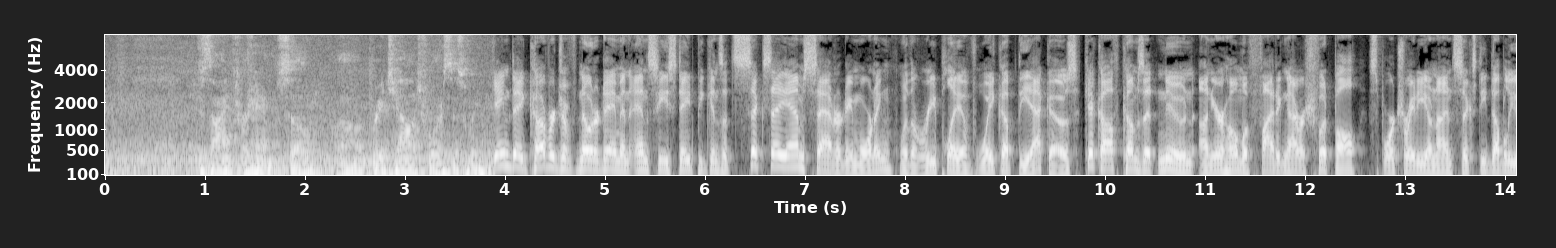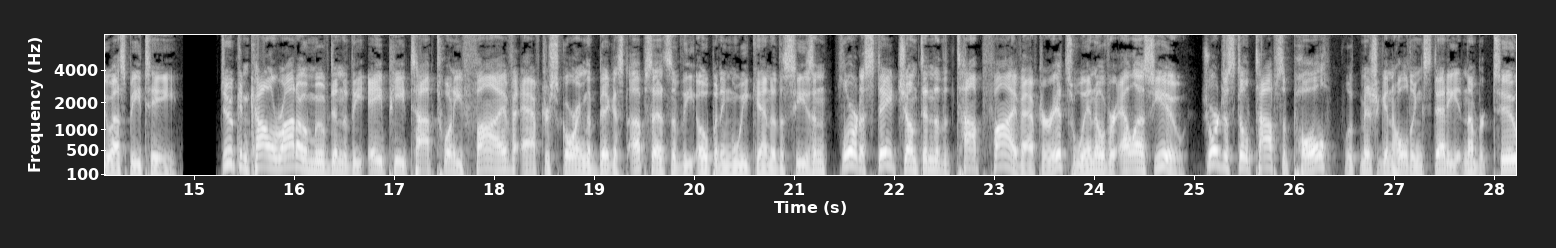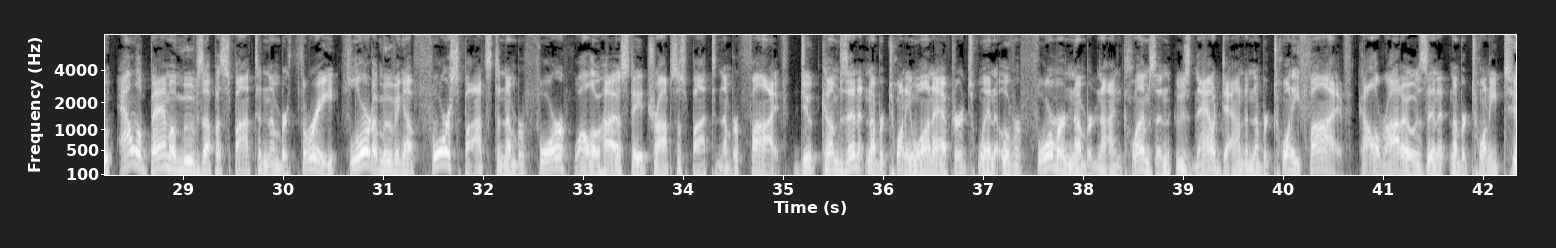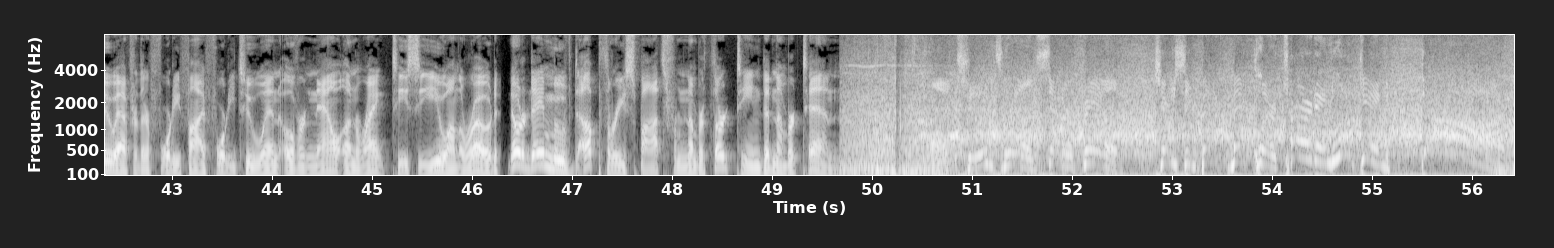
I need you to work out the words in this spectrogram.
designed for him. So, uh, great challenge for us this week. Game day coverage of Notre Dame and NC State begins at 6 a.m. Saturday morning with a replay of Wake Up the Echoes. Kickoff comes at noon on your home of Fighting Irish football, Sports Radio 960 WSBT. Duke and Colorado moved into the AP Top 25 after scoring the biggest upsets of the opening weekend of the season. Florida State jumped into the top five after its win over LSU. Georgia still tops the poll, with Michigan holding steady at number two. Alabama moves up a spot to number three. Florida moving up four spots to number four, while Ohio State drops a spot to number five. Duke comes in at number 21 after its win over former number nine Clemson, who's now down to number 25. Colorado is in at number 22 after their 45 42 win over now unranked TCU on the road. Notre Dame moved up three spots from number 13 to number 10. One, two, drilled center field. Chasing back Meckler, turning, looking, gone!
